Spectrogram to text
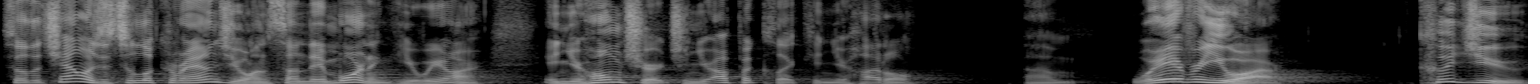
So the challenge is to look around you on Sunday morning. Here we are, in your home church, in your upper click, in your huddle, um, wherever you are. Could you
